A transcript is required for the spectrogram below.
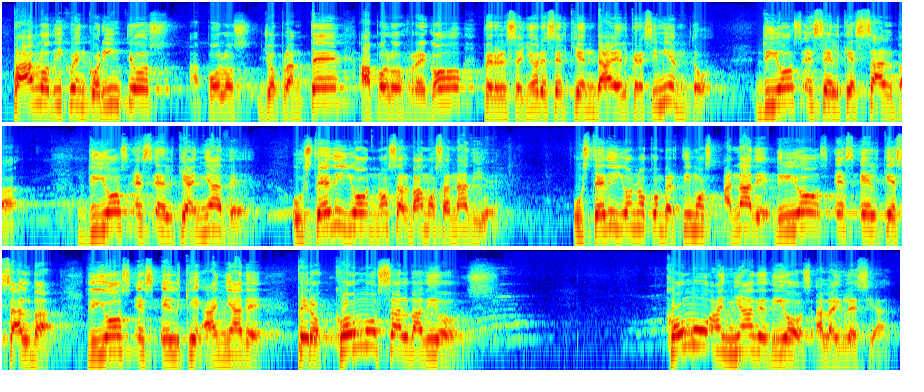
Pablo dijo en Corintios, Apolos yo planté, Apolos regó, pero el Señor es el quien da el crecimiento. Dios es el que salva. Dios es el que añade. Usted y yo no salvamos a nadie. Usted y yo no convertimos a nadie. Dios es el que salva. Dios es el que añade. Pero ¿cómo salva Dios? ¿Cómo añade Dios a la iglesia?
